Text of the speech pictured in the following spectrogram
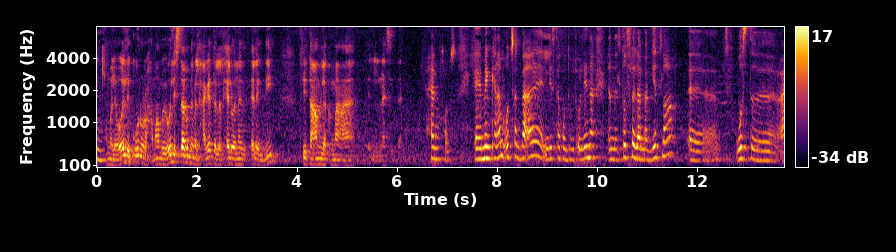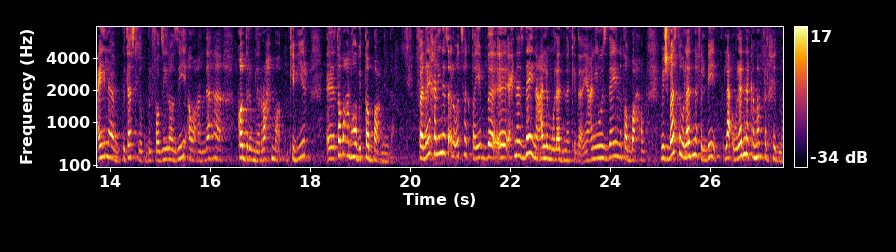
هم اللي بيقول لي كونوا رحماء بيقول لي استخدم الحاجات اللي الحلوة اللي أنا اديتها لك دي في تعاملك مع الناس التانية حلو خالص آه، من كلام قدسك بقى لسه كنت بتقول لنا إن الطفل لما بيطلع وسط عيلة بتسلك بالفضيلة دي أو عندها قدر من الرحمة كبير آه، طبعا هو بيتطبع من ده. فده يخليني أسأل قدسك طيب آه، إحنا إزاي نعلم ولادنا كده؟ يعني وإزاي نطبعهم؟ مش بس ولادنا في البيت لا ولادنا كمان في الخدمة.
